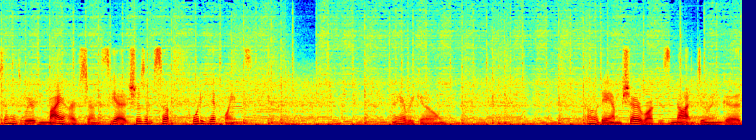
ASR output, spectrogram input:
Something's weird in my Hearthstone. Yeah, it shows at 40 hit points. There we go. Oh damn, Shudderwock is not doing good.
